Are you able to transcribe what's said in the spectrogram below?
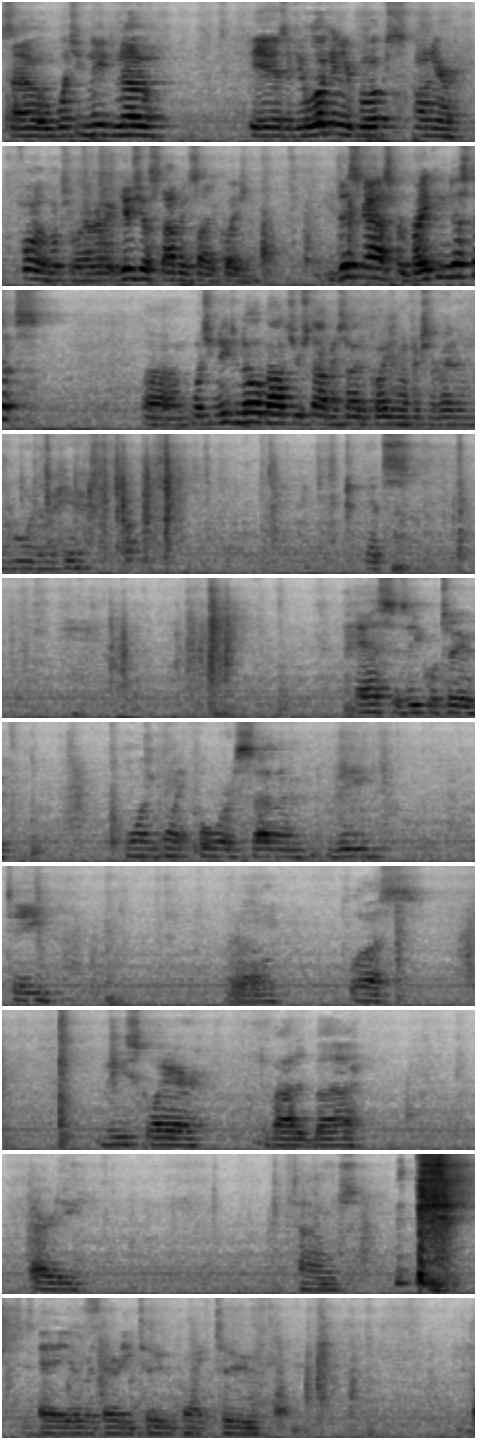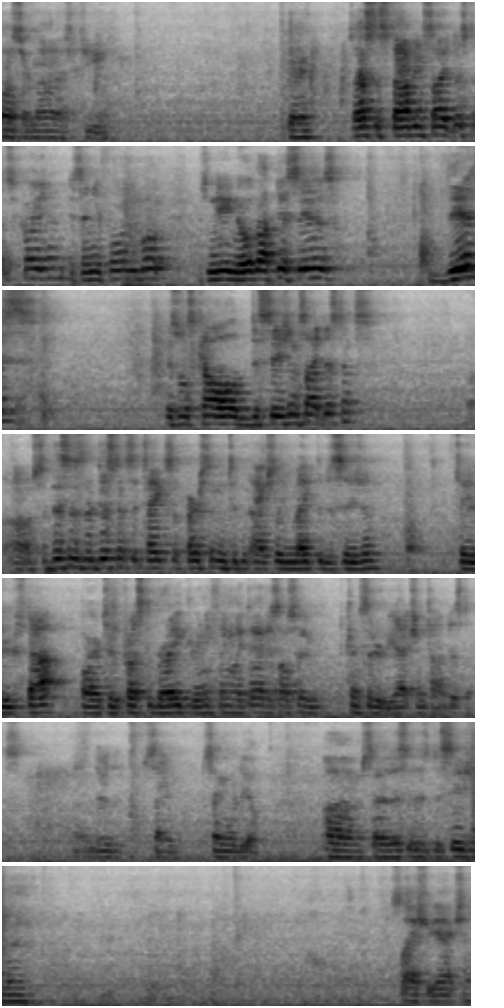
So what you need to know is if you look in your books, on your formula books or whatever, it gives you a stopping sight equation. This guy's for braking distance. Um, what you need to know about your stopping sight equation, I'm fixing it on the board over here. It's S is equal to 1.47 V T um, plus V square divided by 30 times A over 32.2 plus or minus G. Okay, so that's the stopping sight distance equation. It's in your formula book. What you need to know about this is, this is what's called decision sight distance. Uh, so this is the distance it takes a person to actually make the decision to stop or to press the brake or anything like that. It's also considered reaction time distance. And they're the same, same ordeal. Um, so this is decision slash reaction.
